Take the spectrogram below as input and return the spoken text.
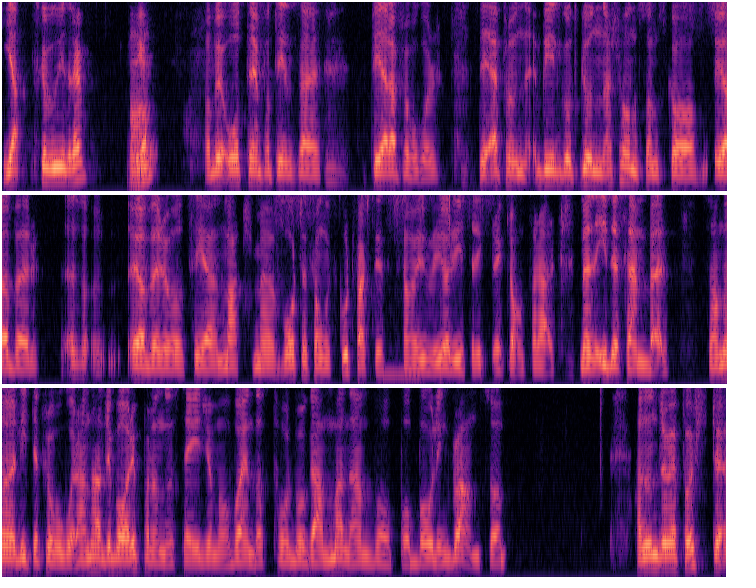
Ja, ska vi gå vidare? Mm. Har vi återigen fått in så här flera frågor. Det är från Vilgot Gunnarsson som ska över, alltså, över och se en match med vårt säsongskort faktiskt. Kan vi göra lite reklam för här. Men i december. Så han har lite frågor. Han hade varit på London Stadium och var endast 12 år gammal när han var på Bowling Ground. Så han undrar väl först, eh,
